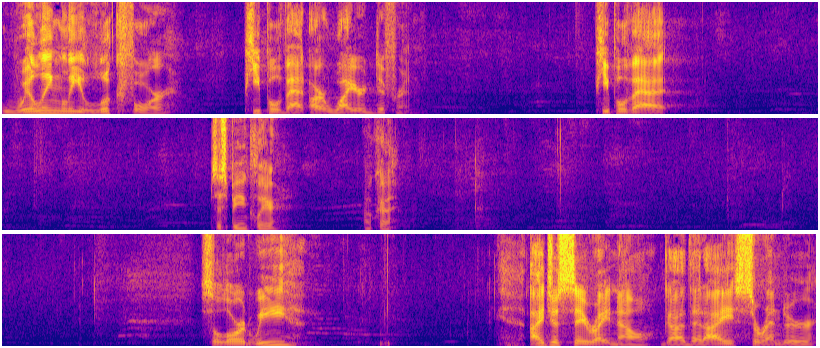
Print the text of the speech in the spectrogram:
willingly look for people that are wired different. People that, just being clear? Okay. So, Lord, we, I just say right now, God, that I surrender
